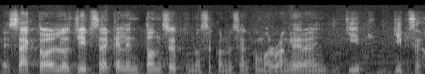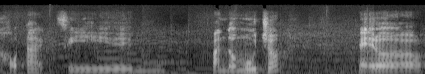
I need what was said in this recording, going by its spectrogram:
Exacto, los Jeeps de aquel entonces pues no se conocían como Wrangler, eran Jeeps, Jeeps CJ, si, cuando mucho, pero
